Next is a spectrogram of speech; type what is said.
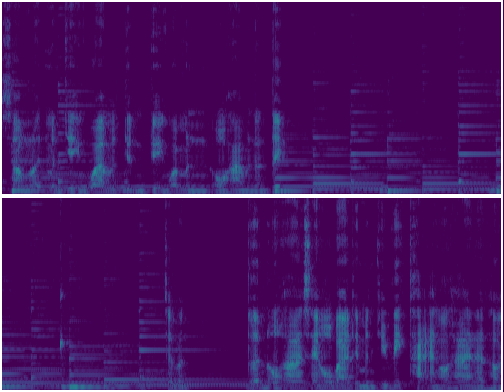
xong đó mình chuyển qua, mình chuyển chuyển qua mình, ô hai mình đánh tiếp thì mình, đến ô hai, sang ô ba thì mình chỉ việc thả ngón hai ra thôi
